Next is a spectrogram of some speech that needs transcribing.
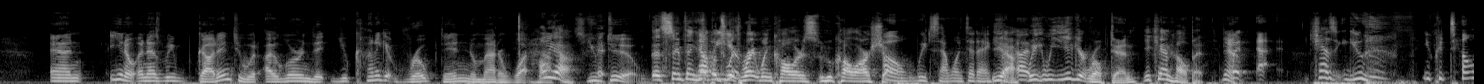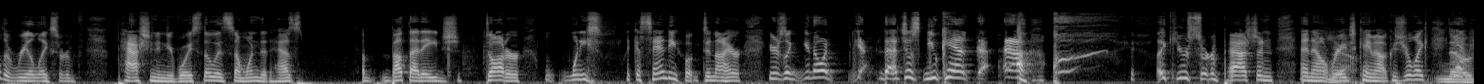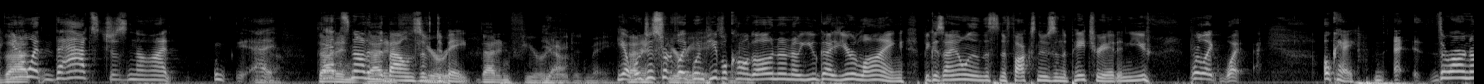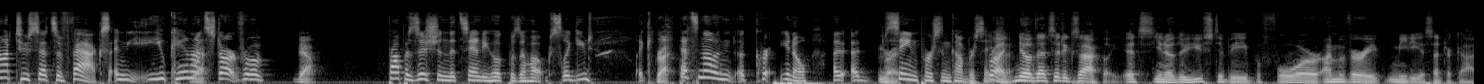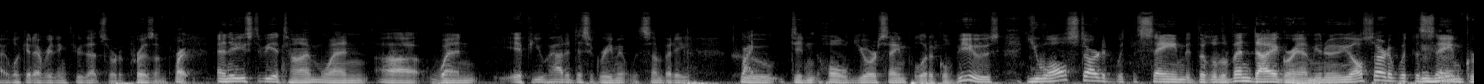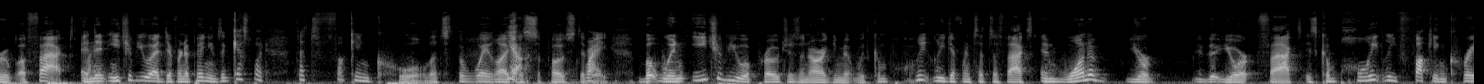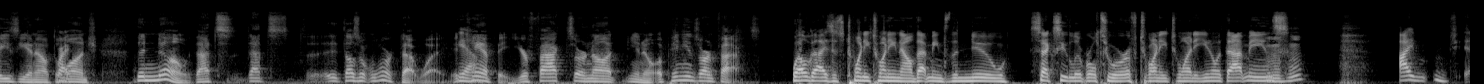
and. You know, and as we got into it, I learned that you kind of get roped in no matter what happens. Oh happens. yeah, you It- do. The same thing No, happens with right wing callers who call our show. Oh, we just had one today. yeah, Uh, we, we, you get roped in. You can't help it. Yeah. But uh, Chaz, you you could tell the real like sort of passion in your voice though, as someone that has about that age daughter. When he's like a Sandy Hook denier, you're just like, you know what? Yeah, that just you can't. ah." like your sort of passion and outrage Yeah. came out because you're like, No, yeah, you know what? That's just not. uh, That That's in- not in the bounds of debate. That infuriated me. Yeah, That we're just sort of like when infuriates people call and go, "Oh no, no, you guys, you're lying," because I only listen to Fox News and the Patriot, and you, we're like, what? Okay, uh, there are not two sets of facts, and you cannot Right. start from a Yeah. proposition that Sandy Hook was a hoax. Like you, like Right. that's not an, a you know a, a Right. sane person conversation. Right. No, that's it exactly. It's you know there used to be before. I'm a very media centric guy. I look at everything through that sort of prism. Right. And there used to be a time when uh, when if you had a disagreement with somebody who didn't hold your same political views, you all started with the same the little Venn diagram. You know, you all started with the mm-hmm. same group of facts, and then each of you had different opinions. And guess what? That's fucking cool. That's the way life Yeah. is supposed to Right. be. But when each of you approaches an argument with completely different sets of facts, and one of your the, your facts is completely fucking crazy and out to Right. lunch, then no, that's that's it doesn't work that way. It Yeah. can't be. Your facts are not, you know, opinions aren't facts. Well, guys, it's 2020 now. That means the new sexy liberal tour of 2020. You know what that means? I,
